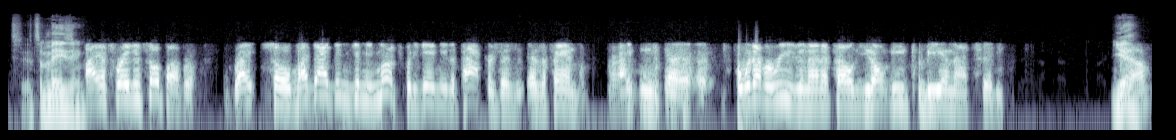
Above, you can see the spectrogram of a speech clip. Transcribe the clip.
it's, it's amazing. highest rated soap opera, right? So my dad didn't give me much, but he gave me the Packers as as a fan, right? And uh, for whatever reason, NFL, you don't need to be in that city. Yeah, know?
